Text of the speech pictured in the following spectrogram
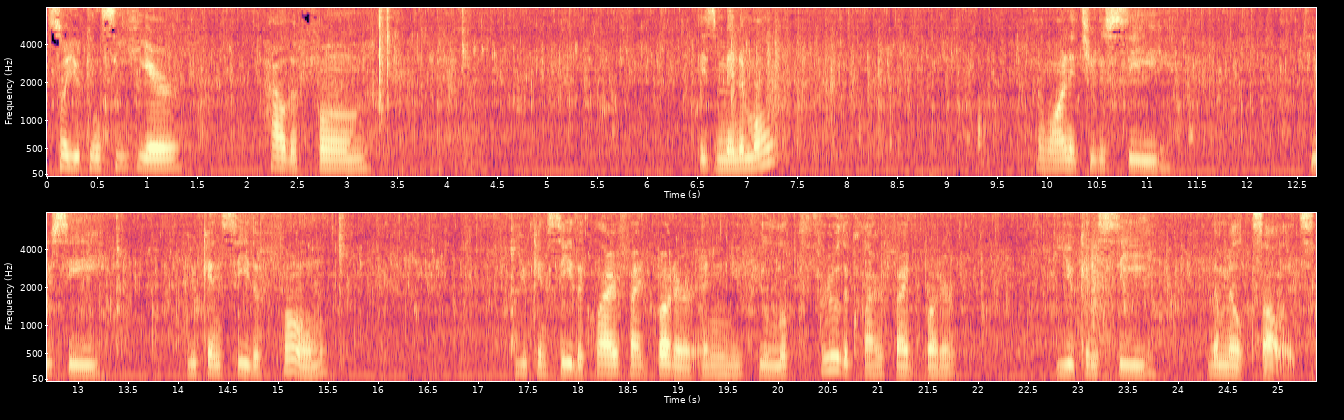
So you can see here how the foam is minimal. I wanted you to see, you see, you can see the foam, you can see the clarified butter, and if you look through the clarified butter, you can see the milk solids.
